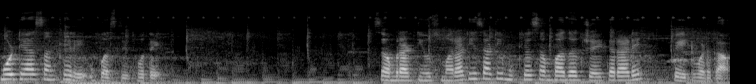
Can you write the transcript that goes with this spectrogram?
मोठ्या संख्येने उपस्थित होते. सम्राट न्यूज मराठीसाठी मुख्य संपादक जय कराडे पेठ वडगाव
